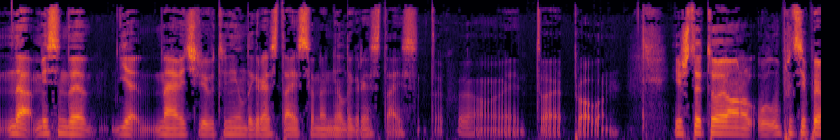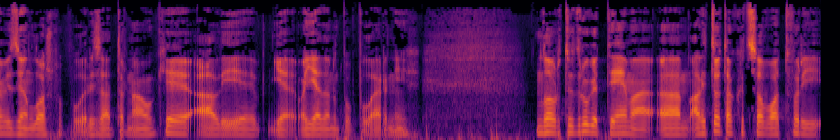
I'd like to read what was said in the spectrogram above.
Da, mislim da je, je najveći ljubitelj Neil deGrasse Tysona, Neil deGrasse Tyson, tako da ovaj, to je problem. I što je to je ono, u, u principu ja mislim loš popularizator nauke, ali je, je jedan od popularnijih. Dobro, to je druga tema, um, ali to je tako kad se ovo otvori.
